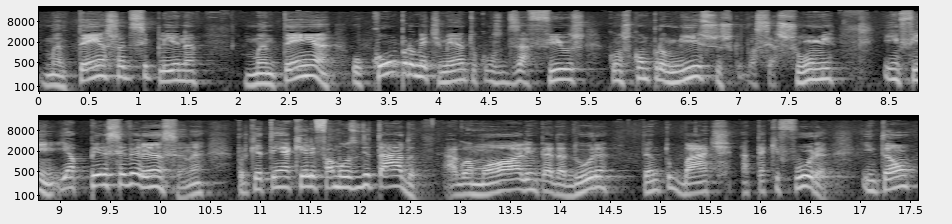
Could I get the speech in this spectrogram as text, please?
Mantenha a sua disciplina Mantenha o comprometimento com os desafios, com os compromissos que você assume, enfim, e a perseverança, né? Porque tem aquele famoso ditado: água mole em pedra dura, tanto bate até que fura. Então,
